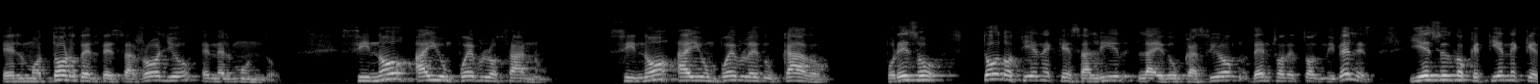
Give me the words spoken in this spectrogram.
el motor del desarrollo en el mundo. Si no hay un pueblo sano, si no hay un pueblo educado, por eso todo tiene que salir la educación dentro de estos niveles. Y eso es lo que tiene que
